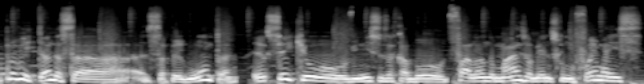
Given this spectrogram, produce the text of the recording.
Aproveitando essa, essa pergunta, eu sei que o Vinícius acabou falando mais ou menos como foi, mas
